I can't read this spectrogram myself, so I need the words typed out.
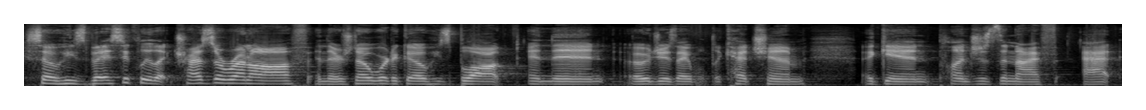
So he's basically like tries to run off and there's nowhere to go. He's blocked and then OJ is able to catch him again, plunges the knife at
